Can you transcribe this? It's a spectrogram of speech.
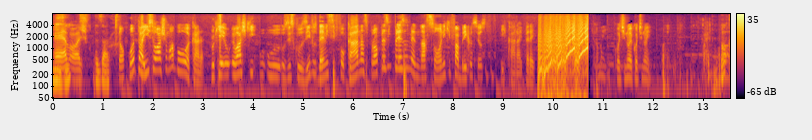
É, Uhum. lógico. Exato. Então, quanto a isso, eu acho uma boa, cara. Porque eu, eu acho que o- o- os exclusivos devem se focar nas próprias empresas mesmo, na Sony que fabrica os seus. Ih, caralho, peraí. Calma aí. Continue, continue. Ó.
